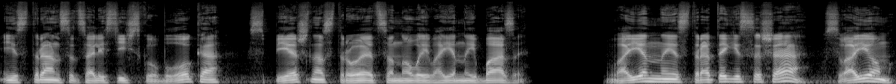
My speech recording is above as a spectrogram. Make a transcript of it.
и стран социалистического блока спешно строятся новые военные базы. Военные стратеги США в своем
